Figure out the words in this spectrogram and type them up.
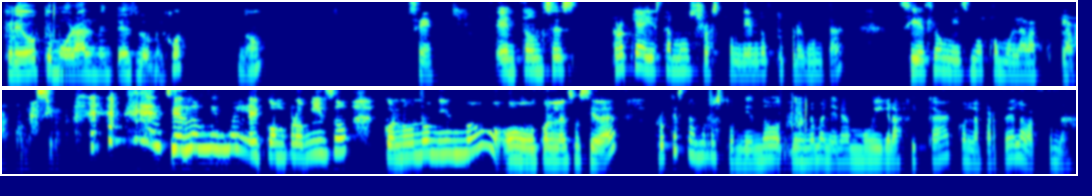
creo que moralmente es lo mejor, ¿no? Sí. Entonces, creo que ahí estamos respondiendo tu pregunta, si es lo mismo como la, la vacunación. si es lo mismo el compromiso con uno mismo o con la sociedad, creo que estamos respondiendo de una manera muy gráfica con la parte de la vacuna.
